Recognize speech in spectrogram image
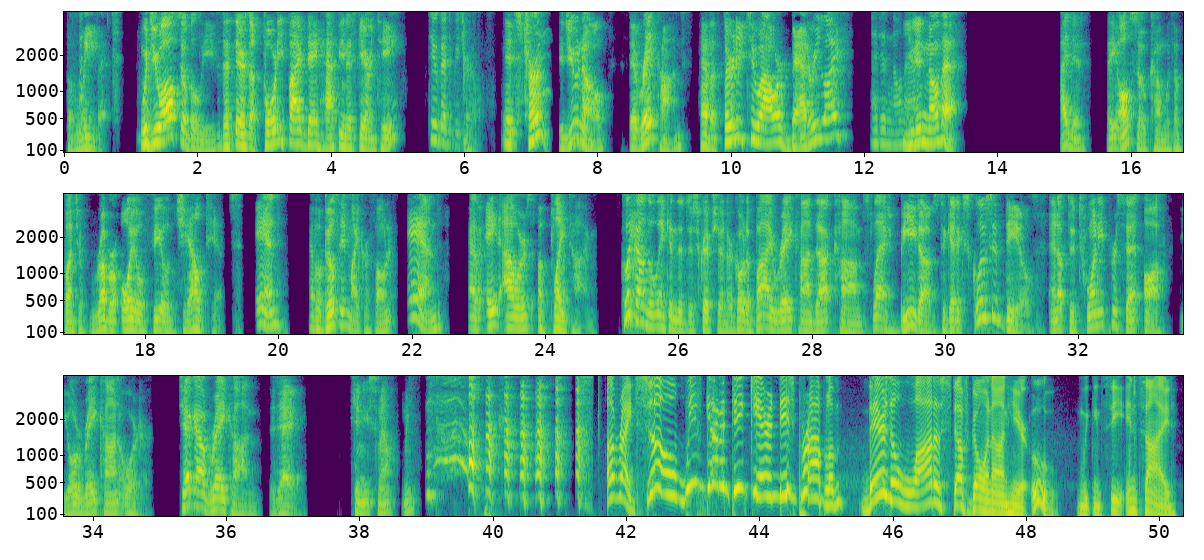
Believe it. Would you also believe that there's a 45 day happiness guarantee? Too good to be true. It's true. Did you know that Raycons have a 32 hour battery life? I didn't know that. You didn't know that. I did. They also come with a bunch of rubber oil field gel tips and have a built in microphone and have eight hours of playtime. Click on the link in the description or go to buyraycon.com slash bdubs to get exclusive deals and up to 20% off your Raycon order. Check out Raycon today. Can you smell me? All right, so we've got to take care of this problem. There's a lot of stuff going on here. Ooh, we can see inside.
